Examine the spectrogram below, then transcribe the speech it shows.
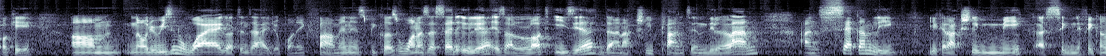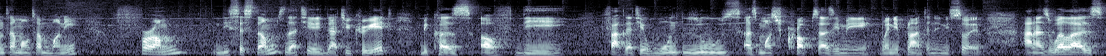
Okay, um, now the reason why I got into hydroponic farming is because one, as I said earlier, is a lot easier than actually planting the land. And secondly, you can actually make a significant amount of money from the systems that you, that you create because of the fact that you won't lose as much crops as you may when you plant in the soil. And as well as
